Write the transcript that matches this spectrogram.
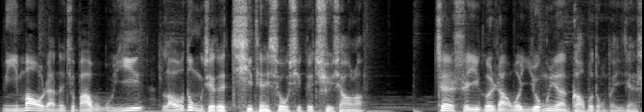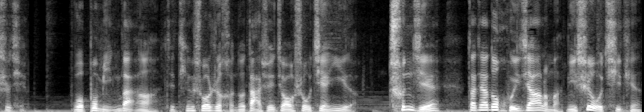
你贸然的就把五一劳动节的七天休息给取消了，这是一个让我永远搞不懂的一件事情。我不明白啊，这听说是很多大学教授建议的。春节大家都回家了嘛，你是有七天，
